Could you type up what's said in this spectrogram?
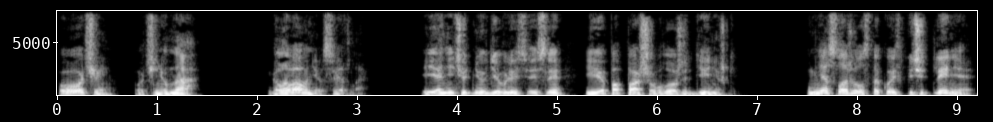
очень, очень умна. Голова у нее светлая. И я ничуть не удивлюсь, если ее папаша вложит денежки. У меня сложилось такое впечатление,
